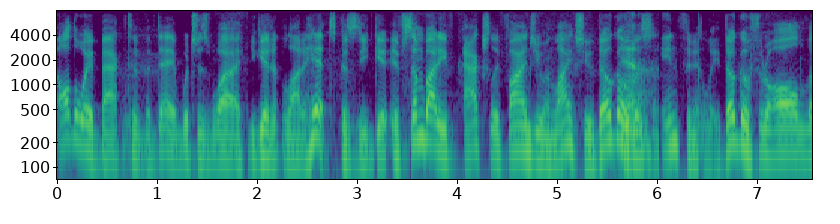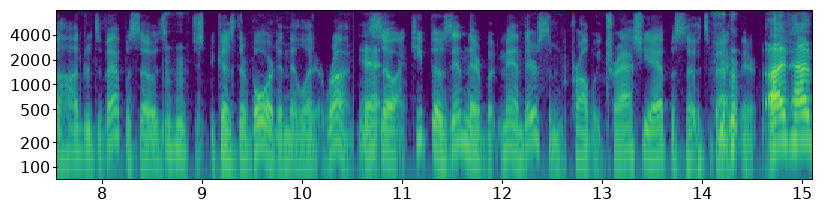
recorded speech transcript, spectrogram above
all the way back to the day, which is why you get a lot of hits. Because you get if somebody actually finds you and likes you, they'll go Yeah. listen infinitely. They'll go through all the hundreds of episodes just because they're bored and they let it run. Yeah. So I keep those in there. But man, there's some probably trashy episodes back there. I've had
